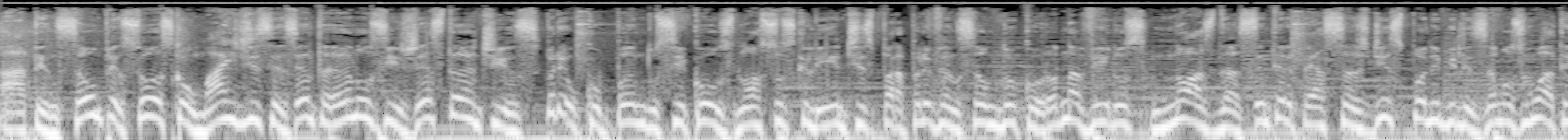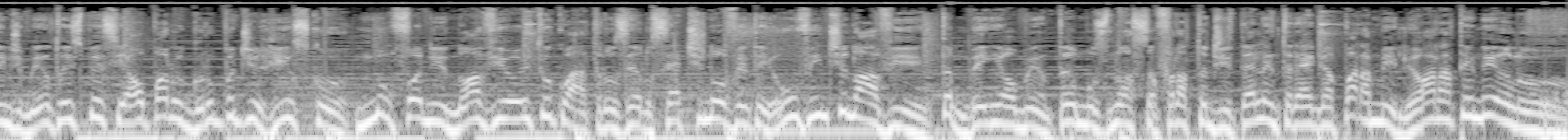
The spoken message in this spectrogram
Atenção pessoas com mais de 60 anos e gestantes. Preocupando-se com os nossos clientes para a prevenção do coronavírus, nós da Center Peças disponibilizamos um atendimento especial para o grupo de risco no fone 984079129. Também aumentamos nossa frota de teleentrega para melhor atendê-lo.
